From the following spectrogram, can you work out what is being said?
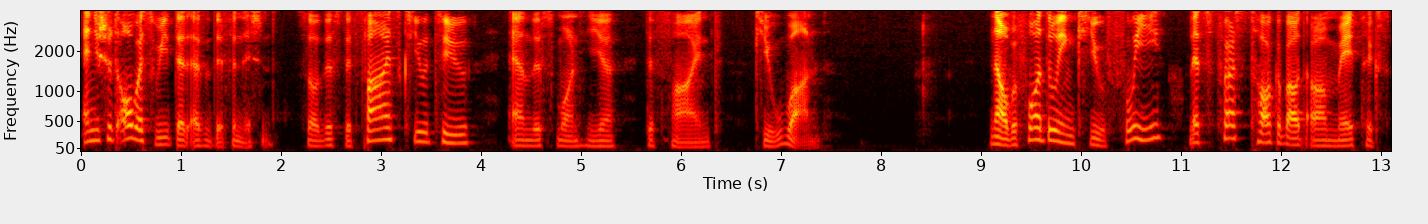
And you should always read that as a definition. So this defines Q2 and this one here defined Q1. Now before doing Q3, let's first talk about our matrix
